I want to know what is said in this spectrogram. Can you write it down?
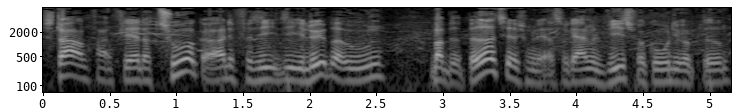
større omfang flere, der turde gøre det, fordi de i løbet af ugen var blevet bedre til at jonglere, så gerne ville vise, hvor gode de var blevet.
